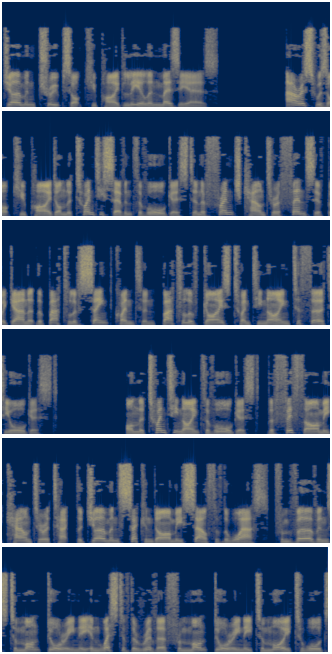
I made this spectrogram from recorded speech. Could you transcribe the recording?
German troops occupied Lille and Mézières. Arras was occupied on 27 August and a French counter-offensive began at the Battle of Saint-Quentin Battle of Guise 29–30 August. On 29 August, the Fifth Army counter-attacked the German Second Army south of the Oise, from Vervins to Mont d'Origny and west of the river from Mont d'Origny to Moy towards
